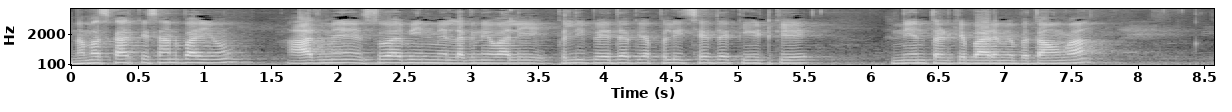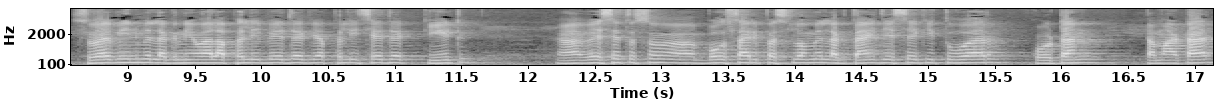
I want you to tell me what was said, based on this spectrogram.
नमस्कार किसान भाइयों, आज मैं सोयाबीन में लगने वाली फली बेदक या फली छेदक कीट के नियंत्रण के बारे में बताऊँगा। सोयाबीन में लगने वाला फली बेदक या फली छेदक कीट वैसे तो बहुत सारी फ़सलों में लगता है, जैसे कि तुअर, कॉटन, टमाटर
